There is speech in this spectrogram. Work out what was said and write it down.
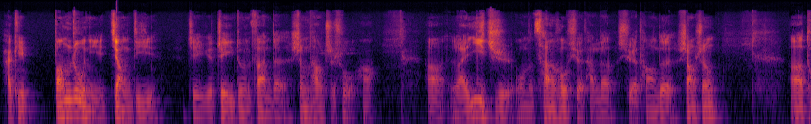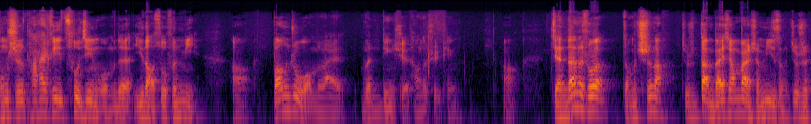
还可以帮助你降低这个这一顿饭的升糖指数啊啊，来抑制我们餐后血糖的血糖的上升啊，同时它还可以促进我们的胰岛素分泌啊，帮助我们来稳定血糖的水平啊。简单的说，怎么吃呢？就是蛋白相伴，什么意思呢？就是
